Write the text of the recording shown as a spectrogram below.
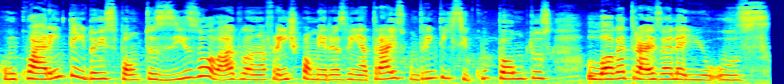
com 42 pontos, isolado lá na frente. Palmeiras vem atrás com 35 pontos. Logo atrás, olha aí, os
